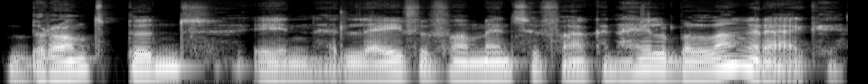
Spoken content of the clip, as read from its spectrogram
brandpunt in het leven van mensen vaak een hele belangrijke.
